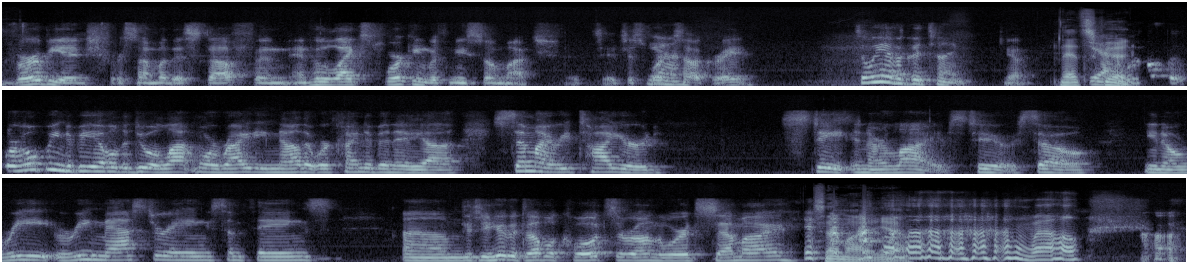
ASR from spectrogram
verbiage for some of this stuff, and and who likes working with me so much. It, it just works Yeah. out great. So we have a good time. Yeah. that's yeah, good. We're, hoping, we're hoping to be able to do a lot more writing now that we're kind of in a uh, semi-retired state in our lives too. So, you know, re remastering some things. Um, Did you hear the double quotes around the word semi? Semi, yeah. well,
